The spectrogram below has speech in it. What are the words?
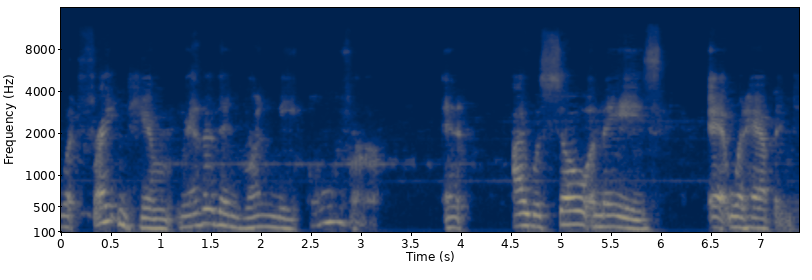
what frightened him rather than run me over. And I was so amazed at what happened.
